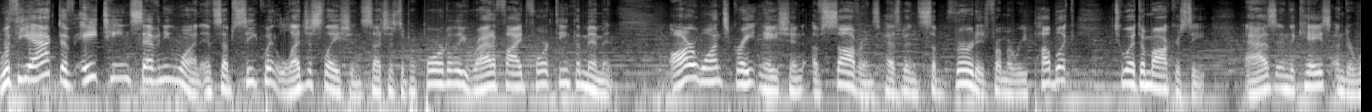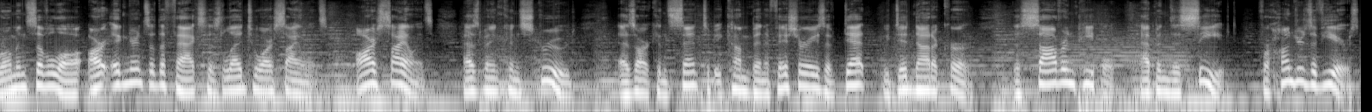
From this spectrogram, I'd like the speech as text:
With the Act of 1871 and subsequent legislation, such as the purportedly ratified 14th Amendment, our once great nation of sovereigns has been subverted from a republic to a democracy. As in the case under Roman civil law, our ignorance of the facts has led to our silence. Our silence has been construed as our consent to become beneficiaries of debt we did not occur. The sovereign people have been deceived for hundreds of years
